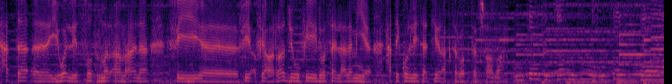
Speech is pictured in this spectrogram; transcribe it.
حتى آه، يولي صوت المرأة معنا في آه، في في الراديو وفي الوسائل الإعلامية حتى يكون له تأثير أكثر وأكثر إن شاء الله. وكيف تجوزوا وكيف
